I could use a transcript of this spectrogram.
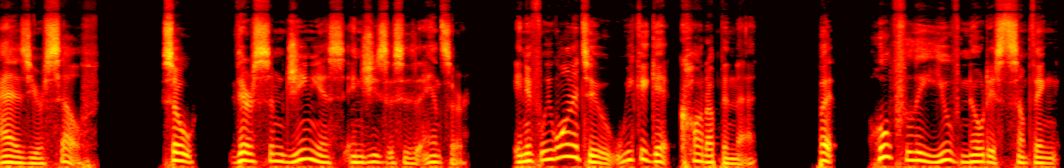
as yourself. So there's some genius in Jesus' answer. And if we wanted to, we could get caught up in that. But hopefully, you've noticed something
